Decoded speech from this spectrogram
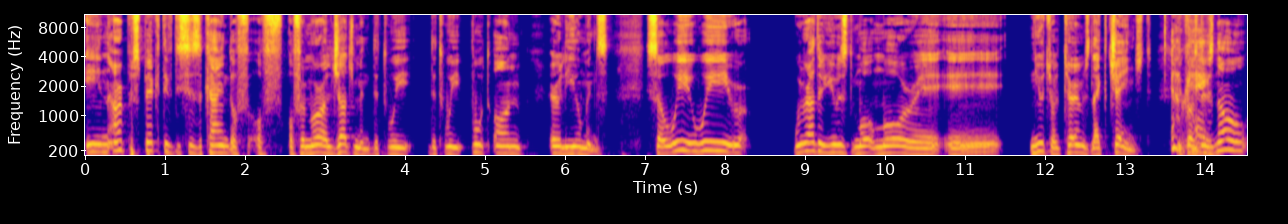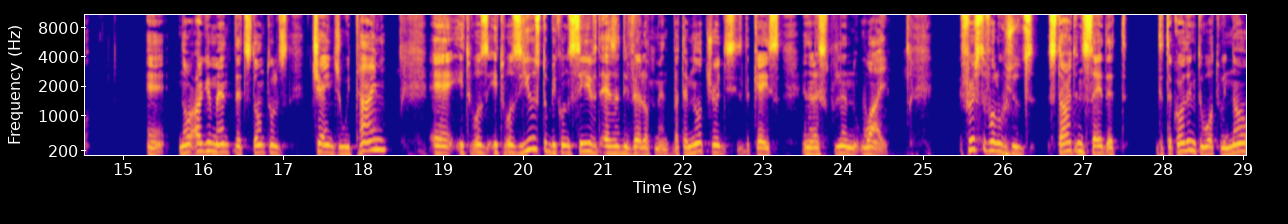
in our perspective, this is a kind of, of, of a moral judgment that we that we put on early humans. So we we we rather used more more uh, uh, neutral terms like changed because there's no uh, no argument that stone tools change with time. Uh, it was it was used to be conceived as a development, but I'm not sure this is the case, and I'll explain why. First of all, we should start and say that that according to what we know,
